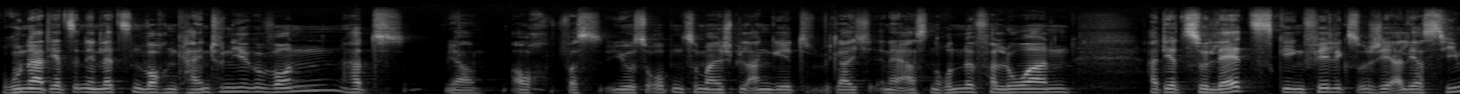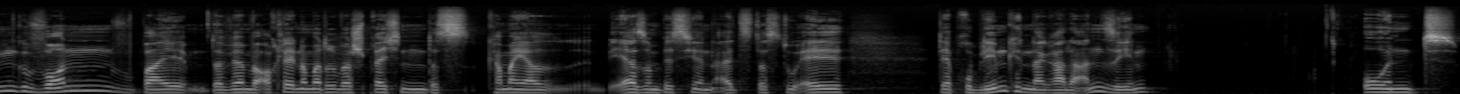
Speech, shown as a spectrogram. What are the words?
Rune hat jetzt in den letzten Wochen kein Turnier gewonnen, hat ja auch was US Open zum Beispiel angeht, gleich in der ersten Runde verloren. Hat jetzt zuletzt gegen Felix Auger Aliassim gewonnen, wobei, da werden wir auch gleich nochmal drüber sprechen. Das kann man ja eher so ein bisschen als das Duell der Problemkinder gerade ansehen. Und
